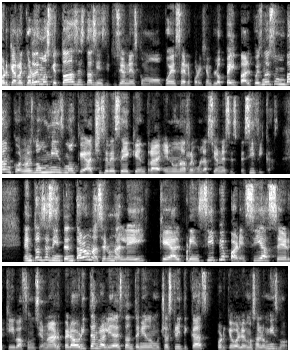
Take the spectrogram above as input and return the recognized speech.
Porque recordemos que todas estas instituciones, como puede ser, por ejemplo, PayPal, pues no es un banco, no es lo mismo que HCBC que entra en unas regulaciones específicas. Entonces intentaron hacer una ley que al principio parecía ser que iba a funcionar, pero ahorita en realidad están teniendo muchas críticas porque volvemos a lo mismo.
